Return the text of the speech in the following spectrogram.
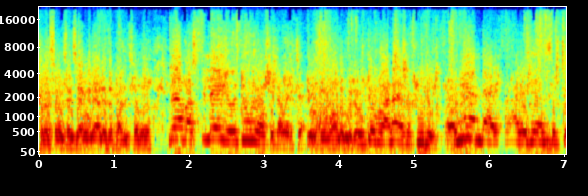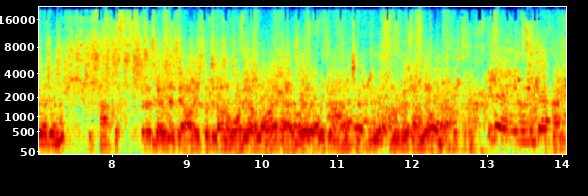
ത്രേസ്യാമ ചേച്ചി എങ്ങനെയാണ് ഇത് പഠിച്ചത്? ഞാൻ ഫസ്റ്റിലെ യൂട്യൂബ് നോക്കിയിട്ടാ പഠിച്ചത് യൂട്യൂബാണ് ഗുരു. യൂട്യൂബാണ് എന്റെ ഗുരു. പിന്നെ എന്റെ ഐഡിയ അനുസരിച്ച് ഓരോന്ന് ആക്കും ത്രേസ്യാമ ചേച്ചി ആവേശത്തിലാണ്. ഓടി നടന്ന് നമ്മുടെ കാഴ്ചകൾ നമുക്ക് കണ്ടു ഇത് ഉള്ളിച്ചാക്കാണ്.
